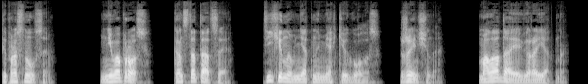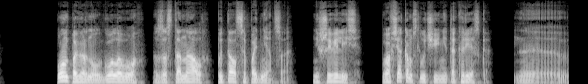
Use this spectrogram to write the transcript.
«Ты проснулся?» «Не вопрос. Констатация. Тихий, но внятный мягкий голос. Женщина. Молодая, вероятно. Он повернул голову, застонал, пытался подняться. Не шевелись. Во всяком случае, не так резко. Э,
